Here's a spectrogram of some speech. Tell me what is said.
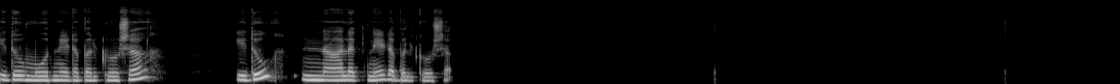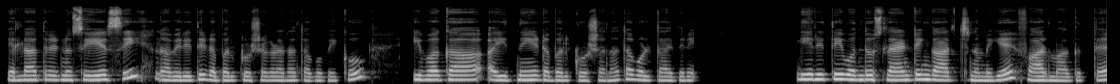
ಇದು ಮೂರನೇ ಡಬಲ್ ಕ್ರೋಶ, ಇದು ನಾಲ್ಕನೇ ಡಬಲ್ ಕ್ರೋಶ. ಎಲ್ಲ ಥ್ರೆಡ್ನು ಸೇರಿಸಿ ನಾವು ಈ ರೀತಿ ಡಬಲ್ ಕ್ರೋಶಗಳನ್ನು ತಗೋಬೇಕು. ಇವಾಗ ಐದನೇ ಡಬಲ್ ಕ್ರೋಶನ ತಗೊಳ್ತಾ ಇದ್ದೀನಿ. ಈ ರೀತಿ ಒಂದು ಸ್ಲ್ಯಾಂಟಿಂಗ್ ಆರ್ಚ್ ನಮಗೆ ಫಾರ್ಮ್ ಆಗುತ್ತೆ.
